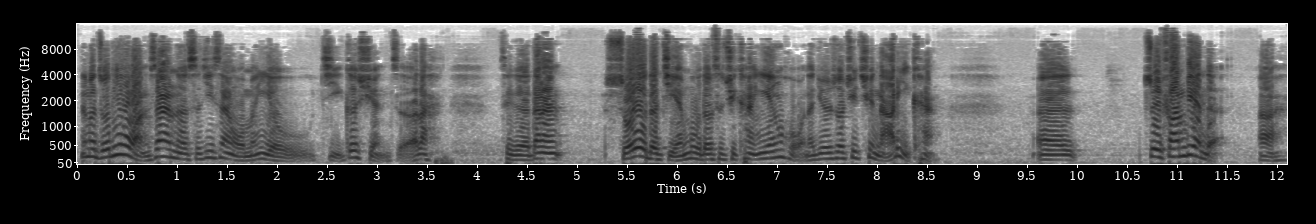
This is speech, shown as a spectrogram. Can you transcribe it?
那么昨天晚上呢，实际上我们有几个选择了。这个当然，所有的节目都是去看烟火，那就是说去去哪里看？呃，最方便的啊，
